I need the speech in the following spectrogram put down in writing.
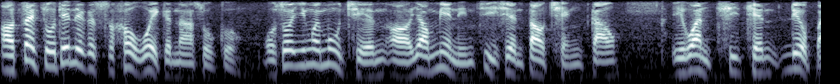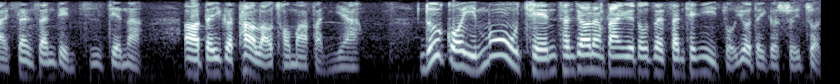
啊，在昨天那个时候我也跟大家说过。我说，因为目前哦要面临季线到前高一万七千六百三十三点之间呐啊的一个套牢筹码反压，如果以目前成交量大约都在三千亿左右的一个水准，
